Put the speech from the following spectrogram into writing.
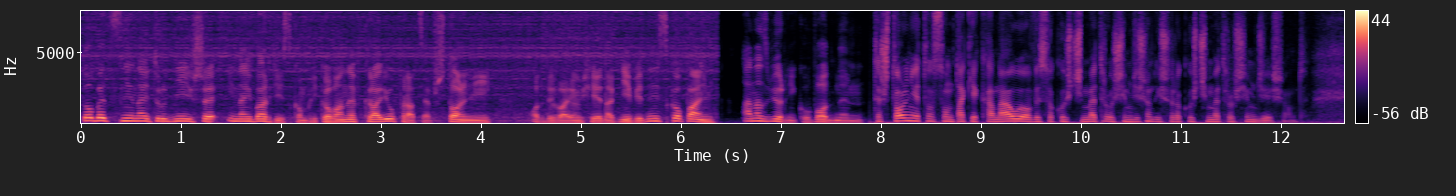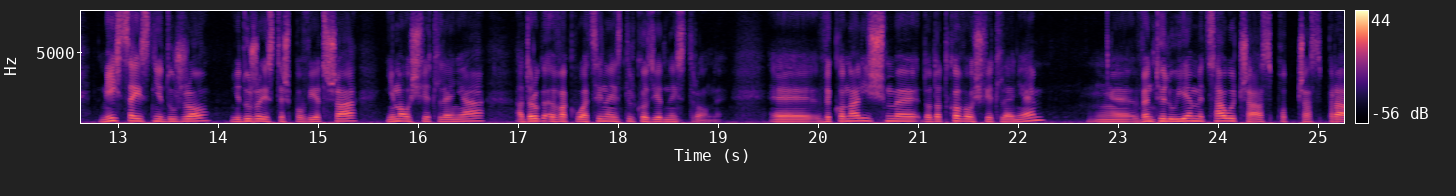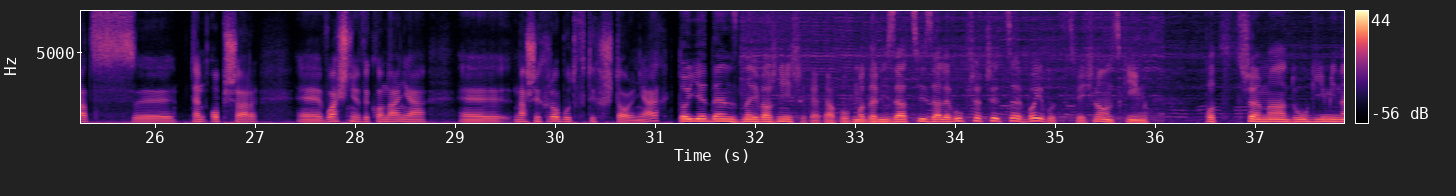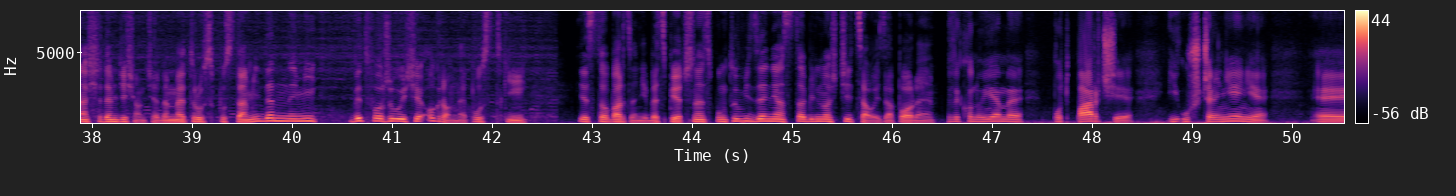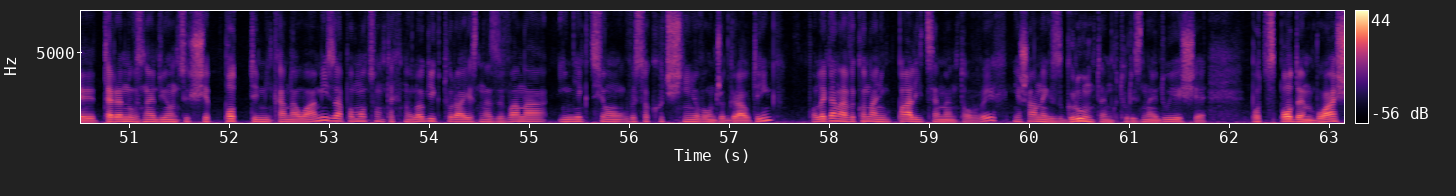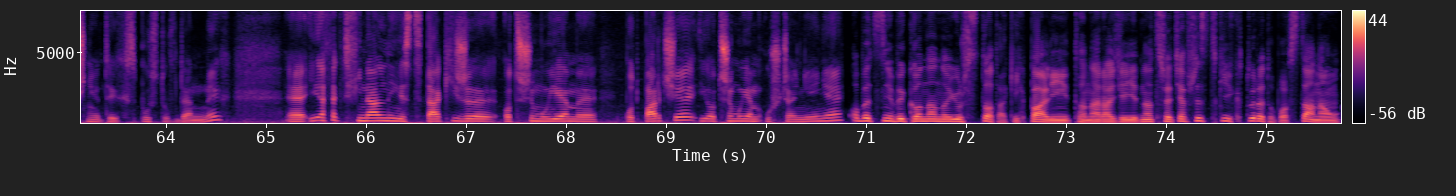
To obecnie najtrudniejsze i najbardziej skomplikowane w kraju prace w sztolni. Odbywają się jednak nie w jednej z kopalń, a na zbiorniku wodnym. Te sztolnie to są takie kanały o wysokości 1,80 m i szerokości 1,80 m. Miejsca jest niedużo, niedużo jest też powietrza, nie ma oświetlenia, a droga ewakuacyjna jest tylko z jednej strony. E, Wykonaliśmy dodatkowe oświetlenie. E, Wentylujemy cały czas podczas prac e, ten obszar e, właśnie wykonania naszych robót w tych sztolniach. To jeden z najważniejszych etapów modernizacji zalewu Przeczyce w województwie śląskim. Pod trzema długimi na 77 metrów spustami dennymi wytworzyły się ogromne pustki. Jest to bardzo niebezpieczne z punktu widzenia stabilności całej zapory. wykonujemy podparcie i uszczelnienie terenów znajdujących się pod tymi kanałami za pomocą technologii, która jest nazywana iniekcją wysokociśnieniową jet grouting. Polega na wykonaniu pali cementowych mieszanych z gruntem, który znajduje się pod spodem właśnie tych spustów dennych. E, I efekt finalny jest taki, że otrzymujemy podparcie i otrzymujemy uszczelnienie. Obecnie wykonano już 100 takich pali, to na razie 1 trzecia wszystkich, które tu powstaną.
